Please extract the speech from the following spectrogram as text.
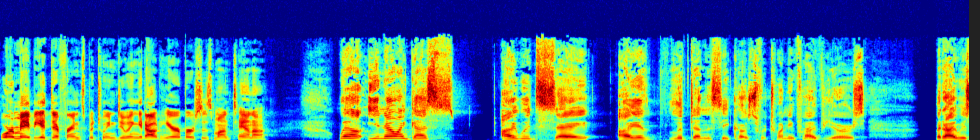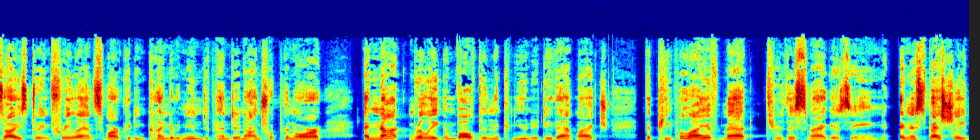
or maybe a difference between doing it out here versus Montana? Well, you know, I guess I would say I have lived on the seacoast for 25 years, but I was always doing freelance marketing, kind of an independent entrepreneur, and not really involved in the community that much. The people I have met through this magazine, and especially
